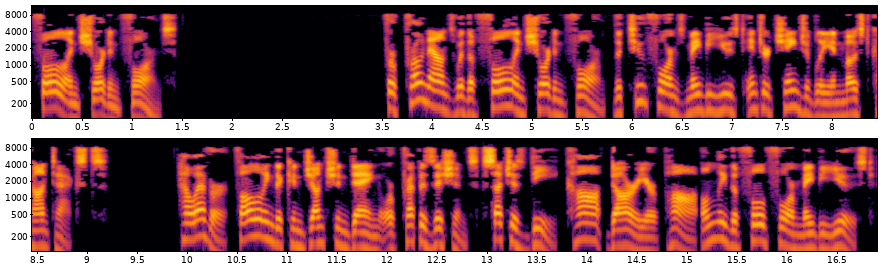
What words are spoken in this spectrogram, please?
Full and shortened forms For pronouns with a full and shortened form, the two forms may be used interchangeably in most contexts. However, following the conjunction dang or prepositions such as di, ka, dari or pa, only the full form may be used.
